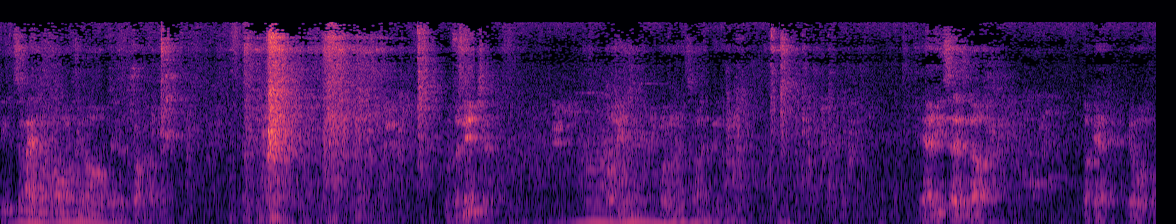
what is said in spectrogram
He- Somebody's on the phone, you know, there's a truck out there. With a ninja? Oh, ninja? Hold on, that's Yeah, he says no. Okay, you're welcome.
